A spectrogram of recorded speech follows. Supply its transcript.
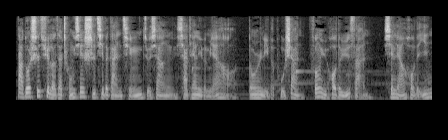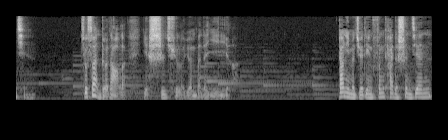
大多失去了再重新拾起的感情，就像夏天里的棉袄，冬日里的蒲扇，风雨后的雨伞，心凉后的殷勤，就算得到了，也失去了原本的意义了。当你们决定分开的瞬间。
